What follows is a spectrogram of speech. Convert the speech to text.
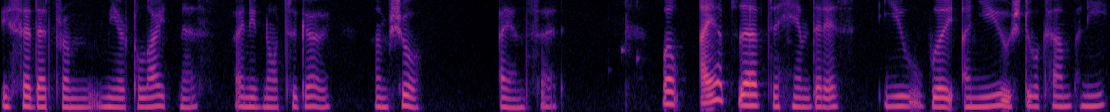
he said that from mere politeness I need not to go, I'm sure, I answered. Well, I observed to him that as you were unused to accompany,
